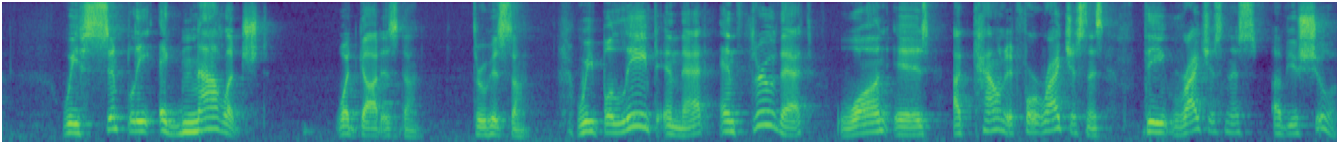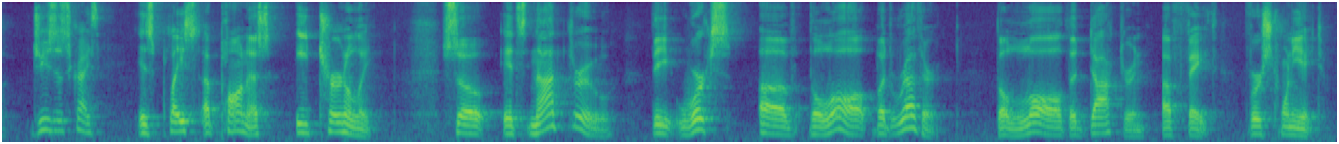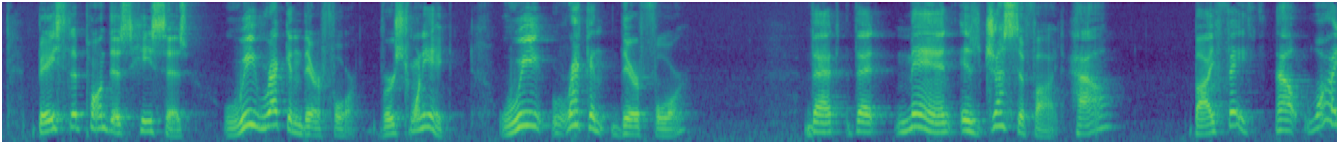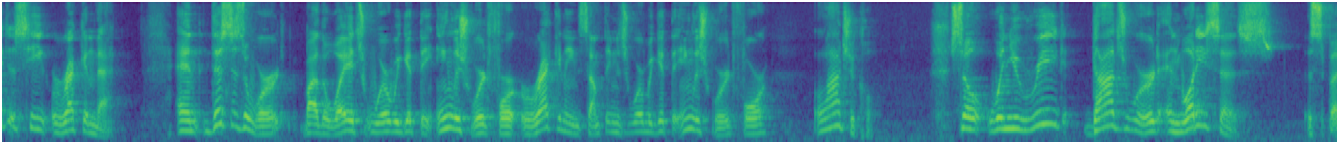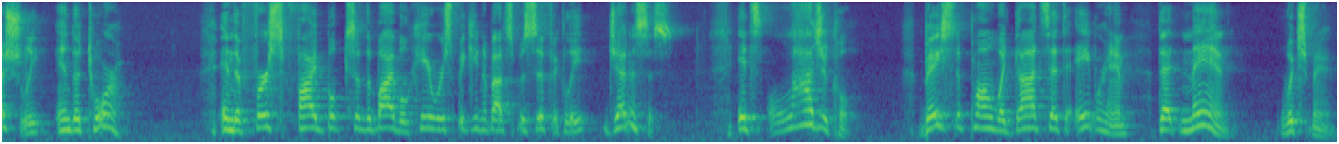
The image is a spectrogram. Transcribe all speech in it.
We've simply acknowledged what God has done through his son. We believed in that, and through that, one is accounted for righteousness. The righteousness of Yeshua, Jesus Christ, is placed upon us eternally. So it's not through the works of the law, but rather the law, the doctrine of faith. Verse 28. Based upon this, he says, We reckon therefore, verse 28, we reckon therefore that that man is justified. How? By faith. Now, why does he reckon that? And this is a word, by the way, it's where we get the English word for reckoning something, it's where we get the English word for logical. So when you read God's word and what he says, especially in the Torah, in the first five books of the Bible, here we're speaking about specifically Genesis. It's logical, based upon what God said to Abraham, that man, which man?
